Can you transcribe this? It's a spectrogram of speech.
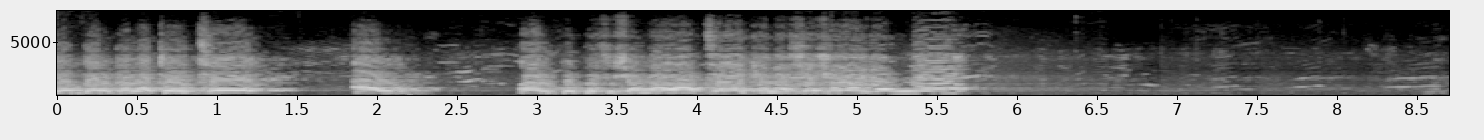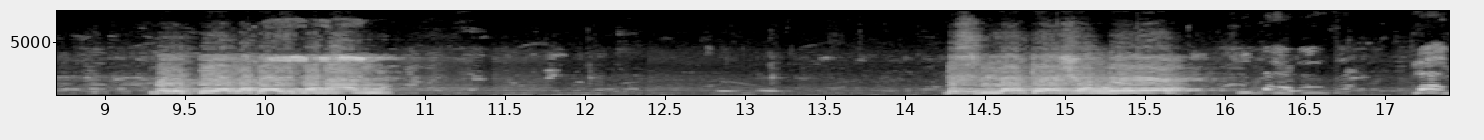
সুন্দর খেলা চলছে আর অল্প কিছু সময় আছে খেলা শেষ হওয়ার জন্য। মুরব্বী একাদশ বানান বিসমিল্লাহ সঙ্গে। কি দেখ দেখ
